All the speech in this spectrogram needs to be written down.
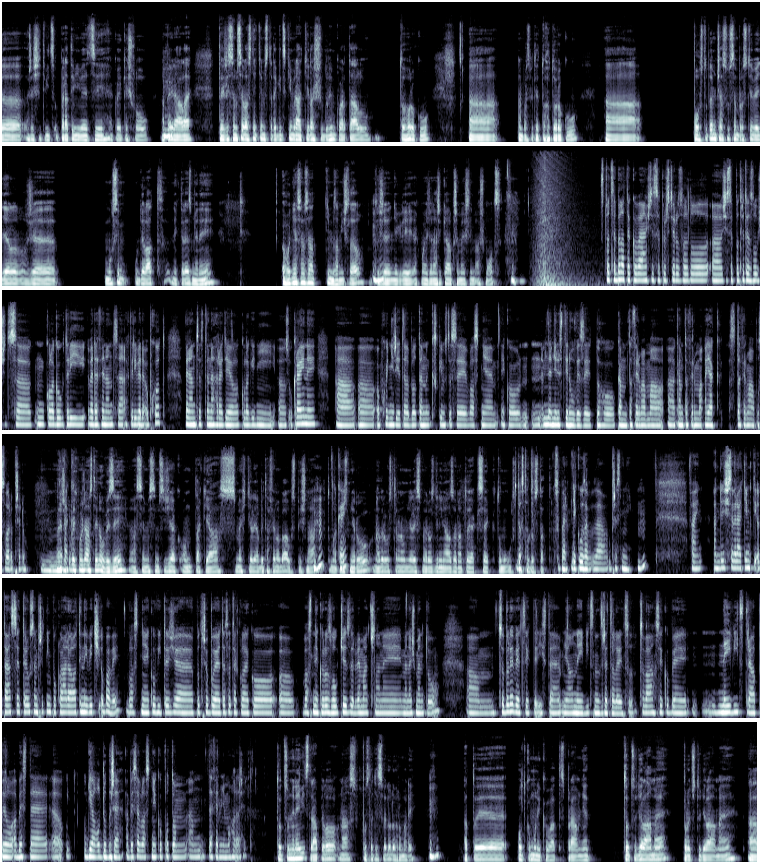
řešit víc operativní věci, jako je cash flow a tak mhm. dále. Takže jsem se vlastně k těm strategickým vrátil až v druhém kvartálu toho roku, a, nebo respektive tohoto roku. A postupem času jsem prostě věděl, že musím udělat některé změny. Hodně jsem se nad tím zamýšlel, protože mm-hmm. někdy, jak moje žena říká, přemýšlím až moc. situace byla taková, že se prostě rozhodl, uh, že se potřebuje zloučit s mm, kolegou, který vede finance a který vede obchod. Finance jste nahradil kolegyní uh, z Ukrajiny a uh, obchodní ředitel byl ten, s kým jste si vlastně jako neměli stejnou vizi toho, kam ta firma má, kam ta firma a jak se ta firma má posouvat dopředu. Neřekl bych možná stejnou vizi. Já si myslím si, že jak on, tak já jsme chtěli, aby ta firma byla úspěšná mm-hmm, v tom okay. směru. Na druhou stranu měli jsme rozdílný názor na to, jak se k tomu úspěchu dostat. dostat. Super, děkuji za, za upřesnění. Mhm. Fajn. A když se vrátím k té otázce, kterou jsem předtím pokládala, ty největší obavy, vlastně jako víte, že potřebujete se takhle jako uh, vlastně jako rozloučit se dvěma členy managementu. Um, co byly věci, které jste měl nejvíc na zřeteli? Co, co vás jakoby nejvíc trápilo, abyste uh, udělal dobře, aby se vlastně jako potom um, té firmě mohlo dařit? To, co mě nejvíc trápilo, nás v podstatě svedlo dohromady. Uh-huh. A to je odkomunikovat správně to, co děláme, proč to děláme a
